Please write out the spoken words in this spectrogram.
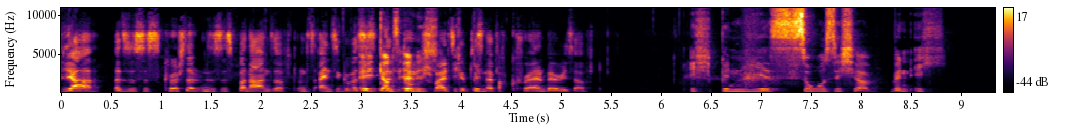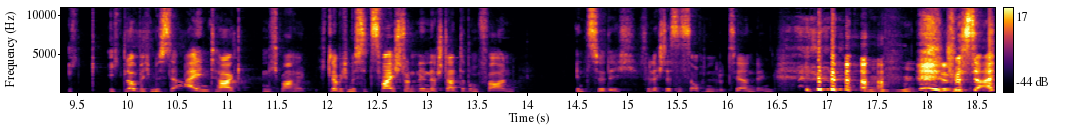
ja, also es ist Kirschsaft und es ist Bananensaft. Und das Einzige, was Ey, es in ganz der Schweiz gibt, bin- ist einfach Cranberry-Saft. Ich bin mir so sicher, wenn ich. Ich, ich glaube, ich müsste einen Tag, nicht mal, ich glaube, ich müsste zwei Stunden in der Stadt rumfahren. In Zürich. Vielleicht ist es auch ein Luzern-Ding. ich, müsste ein,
